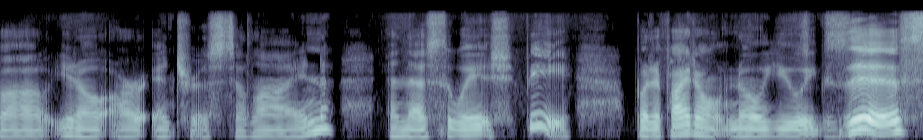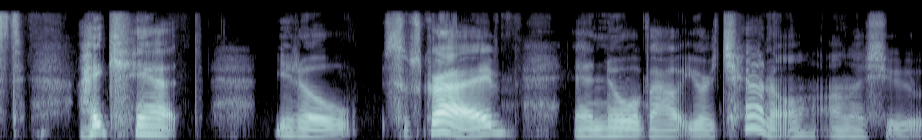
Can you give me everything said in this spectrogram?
uh, you know our interests align and that's the way it should be. But if i don't know you exist i can't you know subscribe and know about your channel unless you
